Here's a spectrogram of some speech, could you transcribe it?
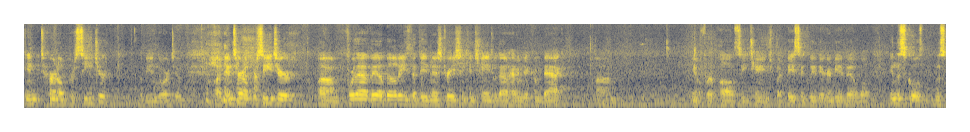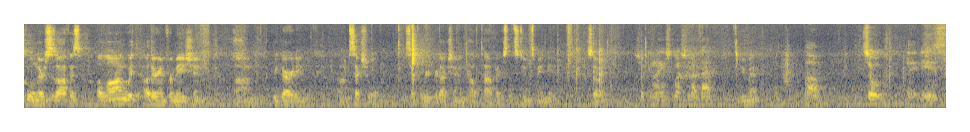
internal procedure, it'll be indoor too, an internal procedure um, for that availability that the administration can change without having to come back, um, you know, for a policy change. But basically, they're going to be available in the schools, in the school nurse's office, along with other information um, regarding um, sexual, sexual reproduction and health topics that students may need. So, So can I ask a question about that? you may? Um, So is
